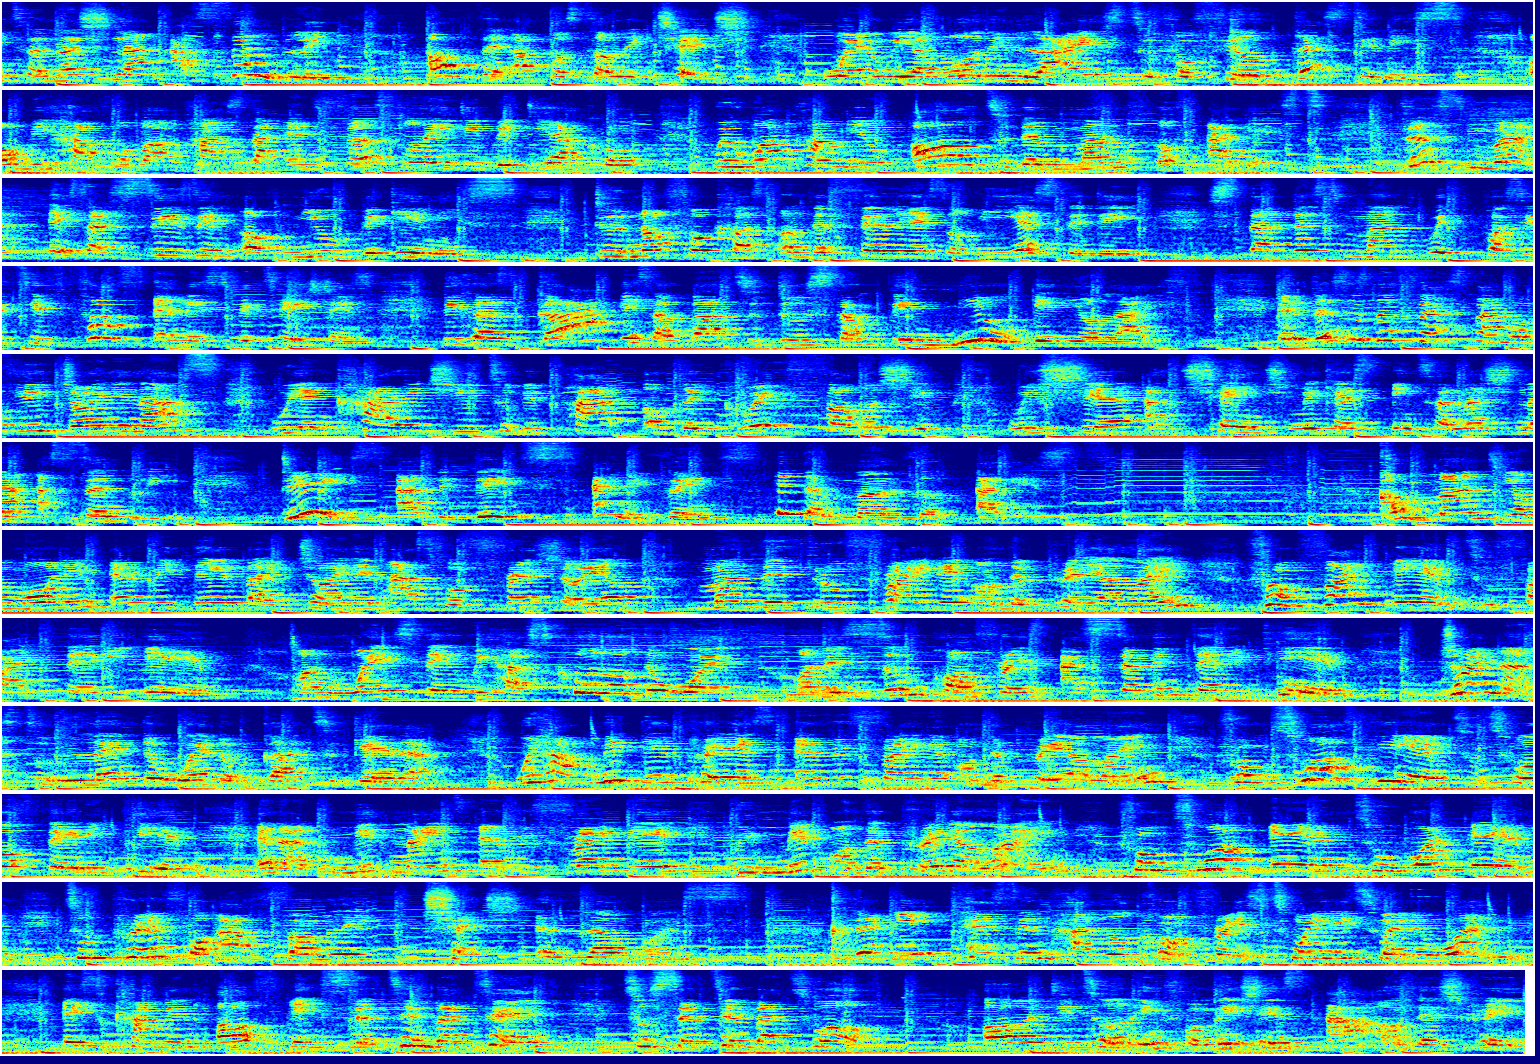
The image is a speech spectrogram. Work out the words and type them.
International Assembly of the Apostolic Church, where we are molding lives to fulfill destinies. On behalf of our pastor and First Lady Bediako, we welcome you all to the month of August. This month is a season of new beginnings. Do not focus on the failures of yesterday. Start this month with positive thoughts and expectations because God is about to do something new in your life. If this is the first time of you joining us, we encourage you to be part of the great fellowship we share at Changemakers International Assembly. These are the dates and events in the month of August. Command your morning every day by joining us for fresh oil Monday through Friday on the prayer line from 5 a.m. to 5.30 a.m. On Wednesday, we have School of the Word on a Zoom conference at 7.30 p.m. Join us to learn the Word of God together. We have midday prayers every Friday on the prayer line from 12 p.m. to 12.30 p.m. And at midnight every Friday, we meet on the prayer line from 12 a.m. to 1 a.m. to pray for our family, church, and loved ones. The in-person Huddle Conference 2021 is coming off in September 10th to September 12th. All detailed information are on the screen.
